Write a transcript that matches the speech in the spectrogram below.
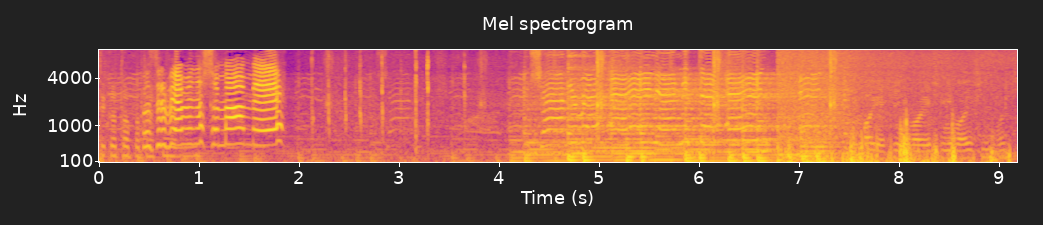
tylko to potrafimy. Pozdrawiamy nasze mamy! Się.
